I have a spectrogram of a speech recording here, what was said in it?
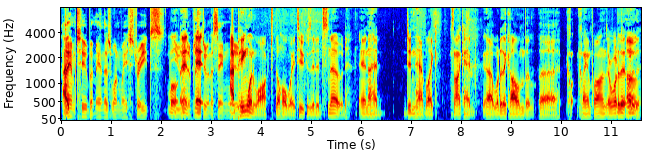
I, am too. But man, those one way streets, Well, you end and- up just and doing the same I penguin walked the whole way too because it had snowed, and I had didn't have like it's not like I had uh, what do they call them the uh, cl- clampons or what are the what oh, are the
